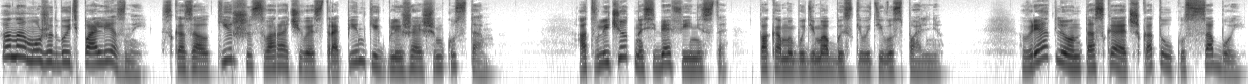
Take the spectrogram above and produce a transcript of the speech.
«Она может быть полезной», — сказал Кирши, сворачивая с тропинки к ближайшим кустам. «Отвлечет на себя Финиста, пока мы будем обыскивать его спальню. Вряд ли он таскает шкатулку с собой».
